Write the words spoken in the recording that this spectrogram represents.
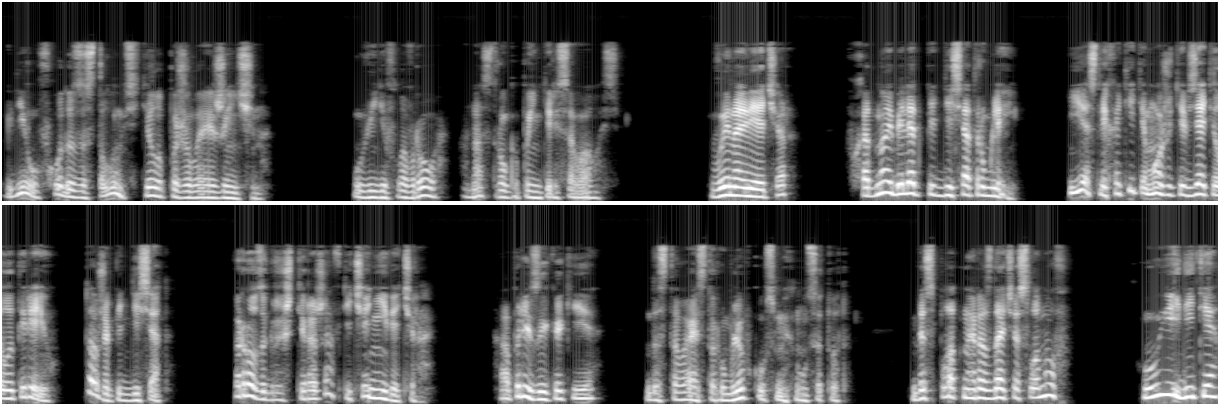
где у входа за столом сидела пожилая женщина. Увидев Лаврова, она строго поинтересовалась. «Вы на вечер? Входной билет 50 рублей. Если хотите, можете взять и лотерею, тоже 50. Розыгрыш тиража в течение вечера. А призы какие?» Доставая 100 рублевку, усмехнулся тот. Бесплатная раздача слонов? Увидите.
